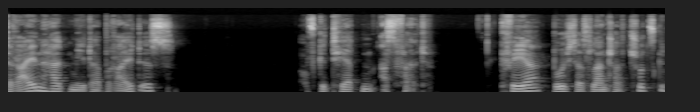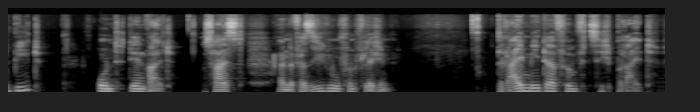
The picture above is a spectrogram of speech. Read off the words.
dreieinhalb Meter breit ist auf geteertem Asphalt, quer durch das Landschaftsschutzgebiet und den Wald. Das heißt, eine Versiegelung von Flächen. 3,50 Meter breit.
